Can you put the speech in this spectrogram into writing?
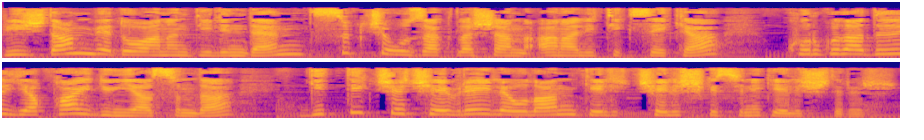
Vicdan ve doğanın dilinden sıkça uzaklaşan analitik zeka, kurguladığı yapay dünyasında gittikçe çevreyle olan çelişkisini geliştirir.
